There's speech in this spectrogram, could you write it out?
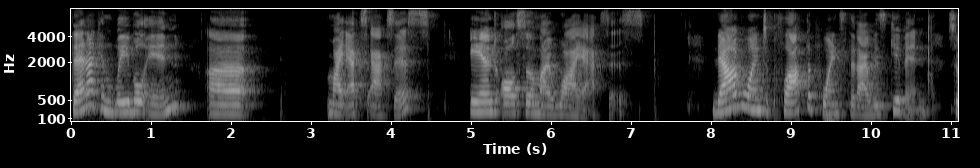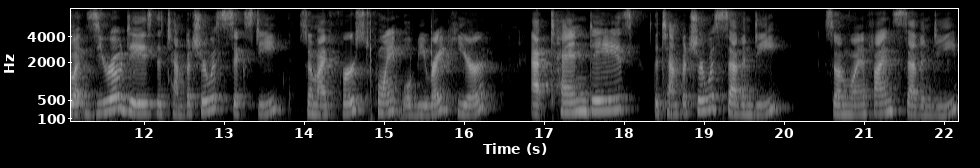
Then I can label in uh, my x-axis and also my y-axis. Now I'm going to plot the points that I was given. So at zero days, the temperature was 60. So my first point will be right here. At 10 days, the temperature was 70. So I'm going to find 70.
